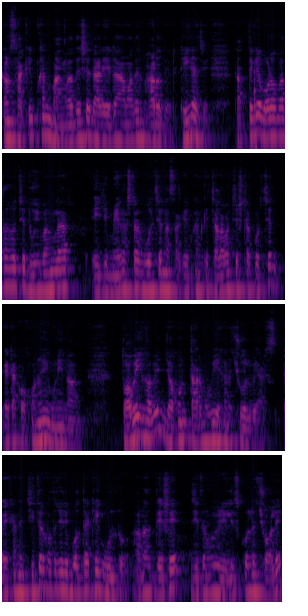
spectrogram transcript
কারণ সাকিব খান বাংলাদেশের আর এটা আমাদের ভারতের, ঠিক আছে? তার থেকে বড় কথা হচ্ছে দুই বাংলার এই যে মেগাস্টার বলছেন না, সাকিব খানকে চালাবার চেষ্টা করছেন, এটা কখনোই উনি নন। তবেই হবে যখন তার মুভি এখানে চলবে। আর এখানে জিতের কথা যদি বলতে হয়, ঠিক উল্টো। আপনাদের দেশে জিতের মুভি রিলিজ করলে চলে।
